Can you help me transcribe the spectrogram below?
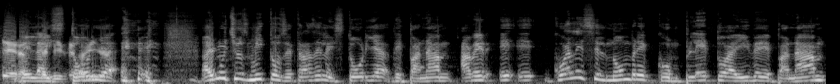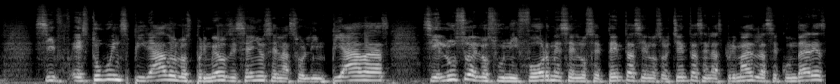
de la historia. Hay muchos mitos detrás de la historia de Panam. A ver, eh, eh, ¿cuál es el nombre completo ahí de Panam? Si estuvo inspirado los primeros diseños en las Olimpiadas, si el uso de los uniformes en los 70s y en los 80s, en las primarias, las secundarias.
